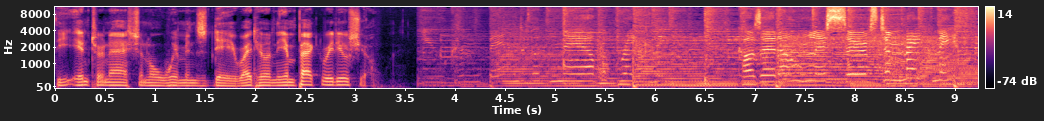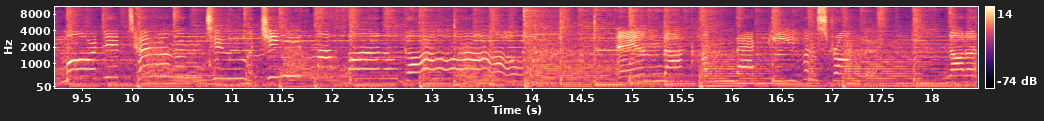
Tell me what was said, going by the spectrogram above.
the International Women's Day, right here on the Impact Radio Show. You can bend but never break me, cause it only serves to make me more determined to achieve my final goal. And I come back even stronger, not a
